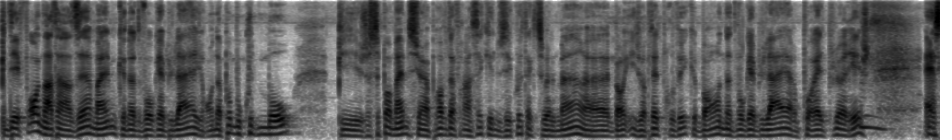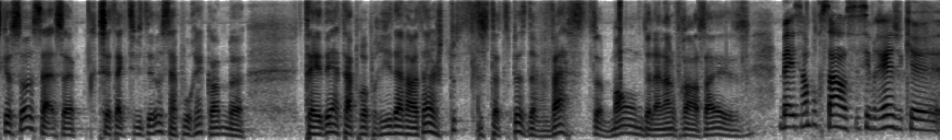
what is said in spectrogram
Puis des fois, on entend dire même que notre vocabulaire, on n'a pas beaucoup de mots. Puis je sais pas même a un prof de français qui nous écoute actuellement, euh, bon, il doit peut-être trouver que bon, notre vocabulaire pourrait être plus riche. Est-ce que ça, ça- ça- cette activité-là, ça pourrait comme euh, t'aider à t'approprier davantage toute cette espèce de vaste monde de la langue française? Ben 100 C'est c'est vrai que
